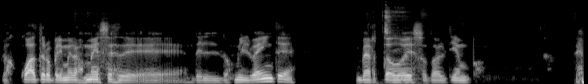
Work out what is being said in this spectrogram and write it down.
los cuatro primeros meses del 2020 ver todo eso todo el tiempo. Qué,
